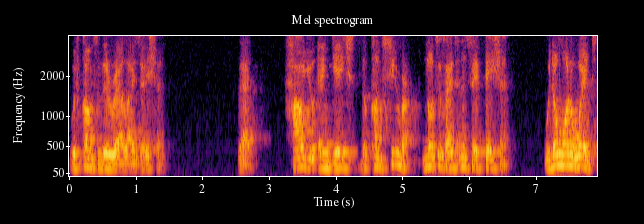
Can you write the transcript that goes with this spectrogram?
we've come to the realization that how you engage the consumer. Notice I didn't say patient. We don't want to wait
